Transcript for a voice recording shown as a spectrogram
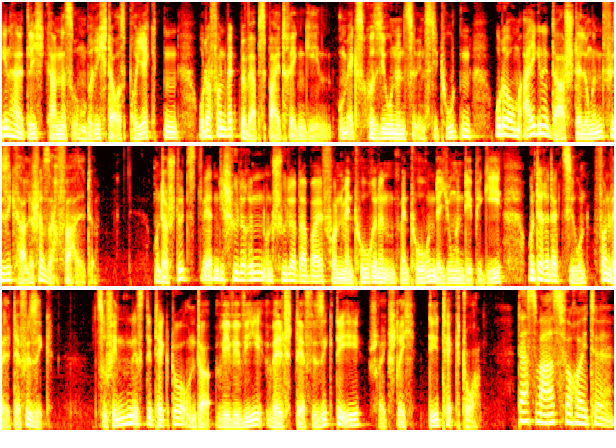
Inhaltlich kann es um Berichte aus Projekten oder von Wettbewerbsbeiträgen gehen, um Exkursionen zu Instituten oder um eigene Darstellungen physikalischer Sachverhalte. Unterstützt werden die Schülerinnen und Schüler dabei von Mentorinnen und Mentoren der jungen DPG und der Redaktion von Welt der Physik. Zu finden ist Detektor unter www.weltderphysik.de-detektor. Das war's für heute.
